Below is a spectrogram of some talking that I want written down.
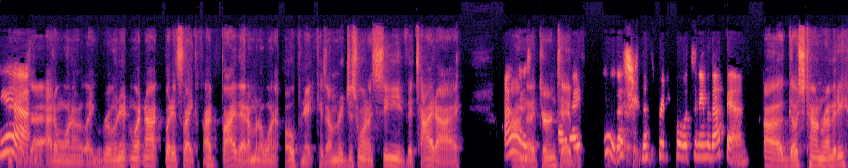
Yeah, I, I, don't want to like ruin it and whatnot. But it's like if I buy that, I'm gonna want to open it because I'm gonna just want to see the tie dye on the turntable. Oh, that's that's pretty cool. What's the name of that band? uh, Ghost Town Remedy.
